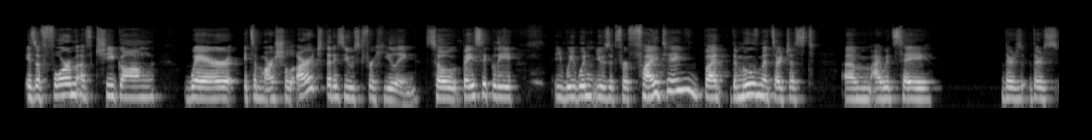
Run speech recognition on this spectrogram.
is a form of Qigong where it's a martial art that is used for healing. So basically, we wouldn't use it for fighting, but the movements are just, um, I would say, there's there's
